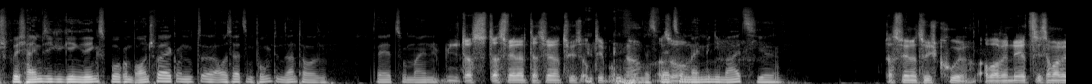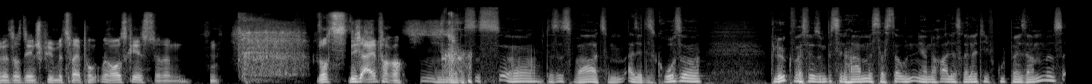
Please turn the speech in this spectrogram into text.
sprich Heimsiege gegen Regensburg und Braunschweig und äh, auswärts ein Punkt in Sandhausen. Wäre jetzt so mein. Das, das wäre das wär natürlich das Optimum, ja. Das wäre also, so mein Minimalziel. Das wäre natürlich cool. Aber wenn du jetzt, ich sag mal, wenn du jetzt aus den Spielen mit zwei Punkten rausgehst, dann. Hm wird es nicht einfacher. Ja, das ist, äh, das ist wahr. Zum, also das große Glück, was wir so ein bisschen haben, ist, dass da unten ja noch alles relativ gut beisammen ist.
